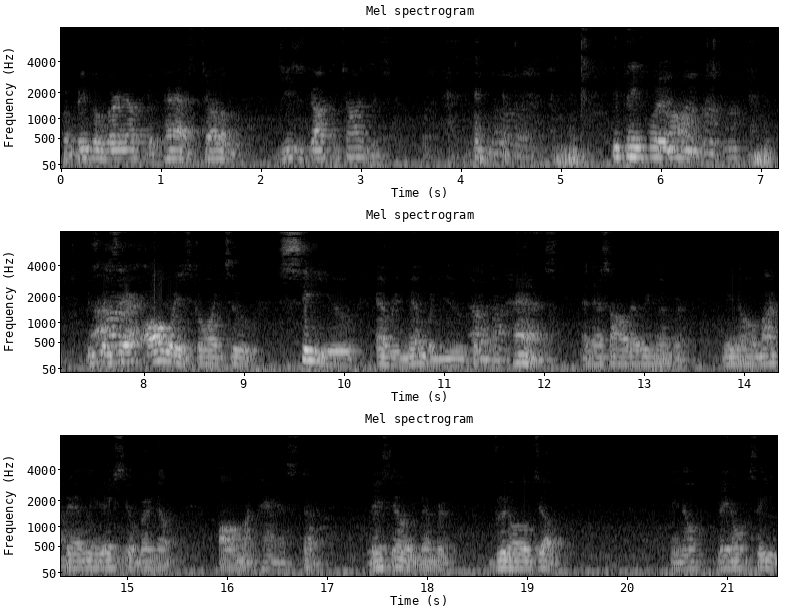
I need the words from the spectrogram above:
When people bring up your past, tell them Jesus dropped the charges. he paid for it all. because they're always going to see you and remember you from the Uh-huh. past. And that's all they remember. You know, my family, they still bring up all my past stuff. They still remember good old Joe. You know, they don't see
